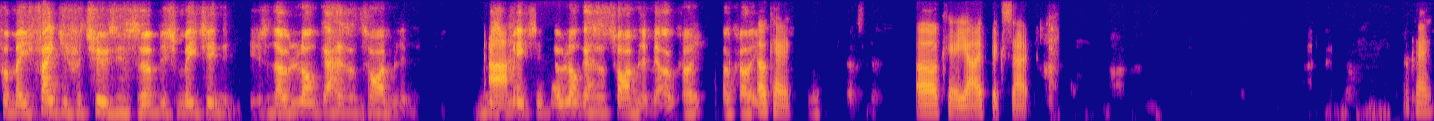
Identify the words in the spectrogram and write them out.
for me, thank you for choosing Zoom. This meeting is no longer has a time limit. This Ah. meeting no longer has a time limit. Okay. Okay. okay. Okay, yeah, I fixed that. Okay.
